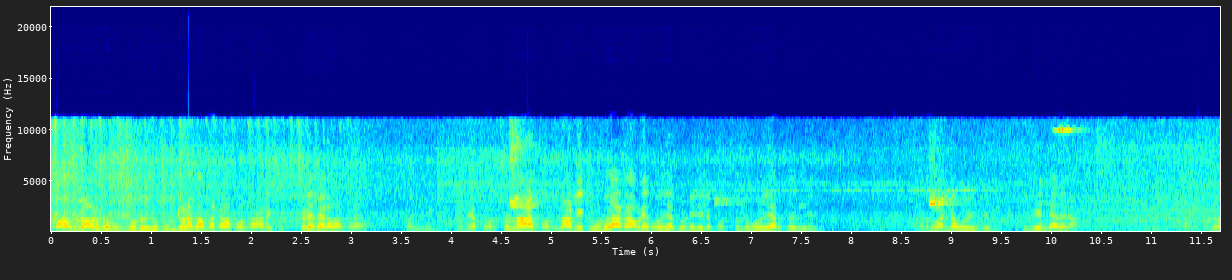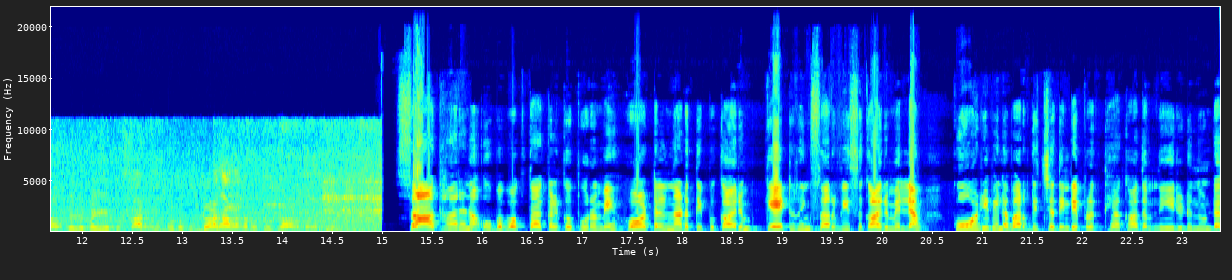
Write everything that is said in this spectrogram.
അപ്പോൾ അതുകൊണ്ട് അവർക്ക് മുമ്പോട്ട് കൊണ്ടുനടക്കാൻ പറ്റാത്തതുകൊണ്ടാണ് ഇപ്പോൾ ഇത്രയും വില പറഞ്ഞത് വന്നിരിക്കുന്നത്. പിന്നെ പുറത്തുനിന്ന് പുറംനാട്ടിൽ ചൂട് കാരണം അവിടെ കോഴി ഇറക്കുകൊണ്ടിരിക്കില്ല പുറത്തുനിന്ന് കോഴി ഇറക്കുന്നില്ലല്ലോ. അവിടെ നിന്ന് വന്ന കോഴിക്കും ഇത് തന്നെ വില. അതുകൊണ്ട് നമുക്കിതിപ്പോൾ ഈ പ്രസ്ഥാനം മുമ്പോട്ട് കൊണ്ടുനടക്കാൻ തന്നെ ബുദ്ധിമുട്ട് നമുക്ക്. സാധാരണ ഉപഭോക്താക്കൾക്ക് പുറമെ ഹോട്ടൽ നടത്തിപ്പുകാരും കേറ്ററിംഗ് സർവീസുകാരുമെല്ലാം കോഴിവില വർദ്ധിച്ചതിന്റെ പ്രത്യാഘാതം നേരിടുന്നുണ്ട്.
